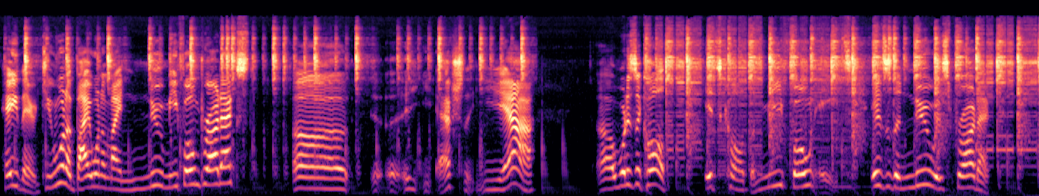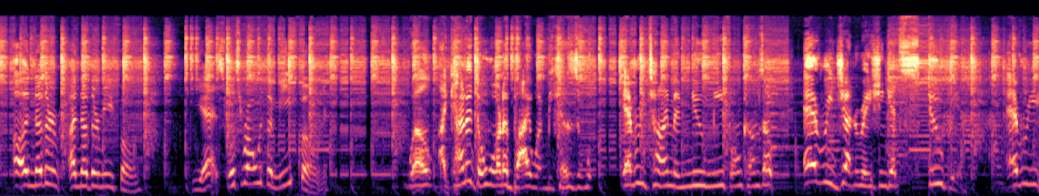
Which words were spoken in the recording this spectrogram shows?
Hey there, do you want to buy one of my new Me phone products? Uh, uh, actually, yeah. Uh, what is it called? It's called the Me Phone 8. It's the newest product. Uh, another another Me Phone. Yes, what's wrong with the Me Phone? Well, I kind of don't want to buy one because every time a new Me phone comes out, every generation gets stupid. Every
